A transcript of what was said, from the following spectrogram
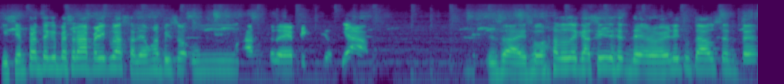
Y siempre antes que empezara la película salía un episodio, un anuncio de Epic. Yo, ya. O sea, eso de casi desde early 2010,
